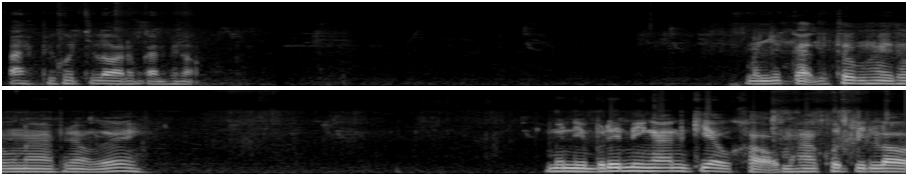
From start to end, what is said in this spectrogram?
ไปพี่คุดจิรอทำกันพี่น้องบรรยากาศที่ทุ่งให้ทุ่งนาพี่น้องเอ้ยมื้อนี้บ่ได้มีงานเกี่ยวเขาวมาหาคุดจิรอ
